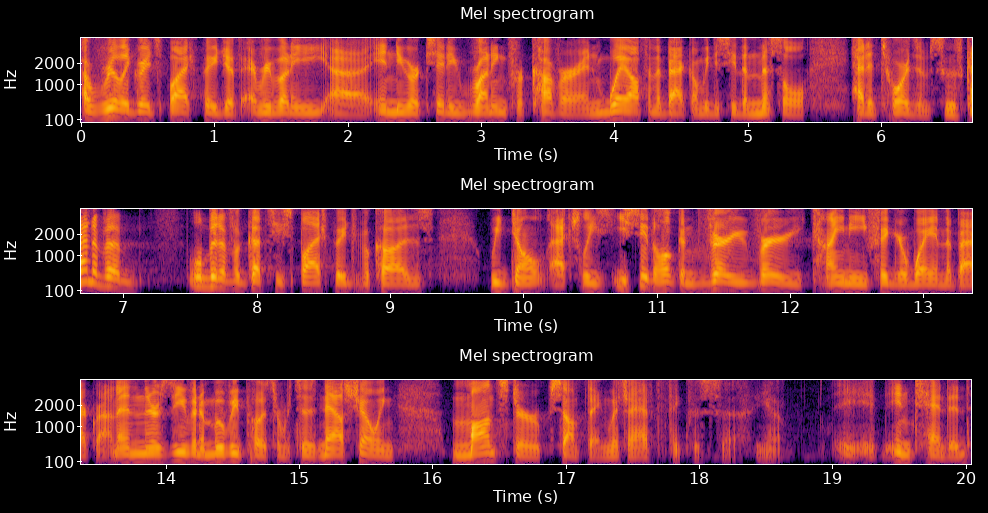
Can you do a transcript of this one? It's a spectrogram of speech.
a really great splash page of everybody uh, in New York City running for cover, and way off in the background, we just see the missile headed towards him. So it's kind of a little bit of a gutsy splash page because we don't actually you see the Hulk in very very tiny figure way in the background, and there's even a movie poster which is now showing monster something, which I have to think was uh, you know intended.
